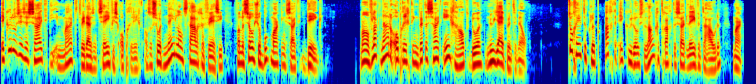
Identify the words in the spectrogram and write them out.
Ecudo's is een site die in maart 2007 is opgericht als een soort Nederlandstalige versie van de social bookmarking site Dig. Maar al vlak na de oprichting werd de site ingehaald door nujij.nl. Toch heeft de club achter Ecudo's lang getracht de site levend te houden, maar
